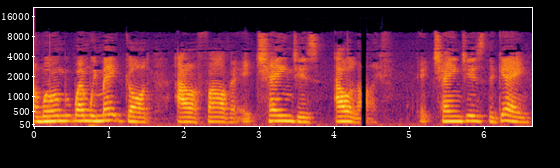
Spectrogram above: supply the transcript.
And when, when we make God our Father, it changes our life. It changes the game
